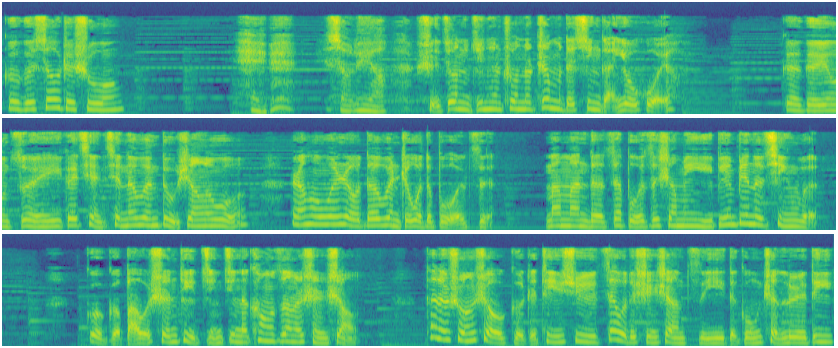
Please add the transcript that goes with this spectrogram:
哥哥笑着说：“嘿，小丽啊，谁叫你今天穿的这么的性感诱惑呀？”哥哥用嘴一个浅浅的吻堵上了我。然后温柔地吻着我的脖子，慢慢地在脖子上面一遍遍的亲吻。哥哥把我身体紧紧的靠在了身上，他的双手隔着 T 恤在我的身上恣意的攻城略地。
